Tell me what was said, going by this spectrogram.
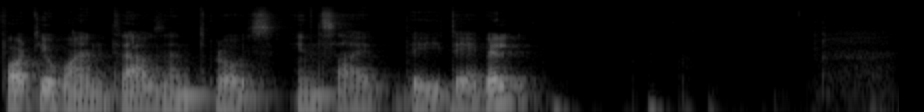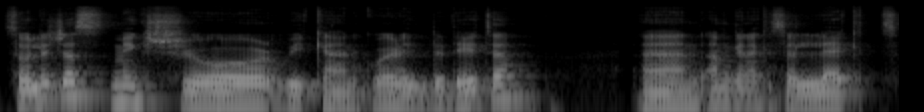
41,000 rows inside the table. So let's just make sure we can query the data and I'm gonna select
